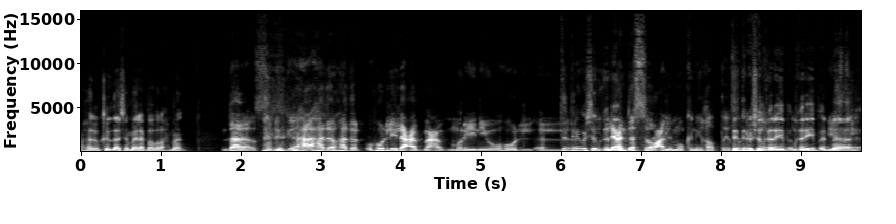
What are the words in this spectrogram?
حلو كله عشان ما يلعب بابا الرحمن لا لا صدق. هذا هذا هو اللي لعب مع مورينيو وهو تدري وش اللي الغريب؟ عنده السرعة اللي ممكن يغطي تدري وش الغريب؟ الغريب. إنه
